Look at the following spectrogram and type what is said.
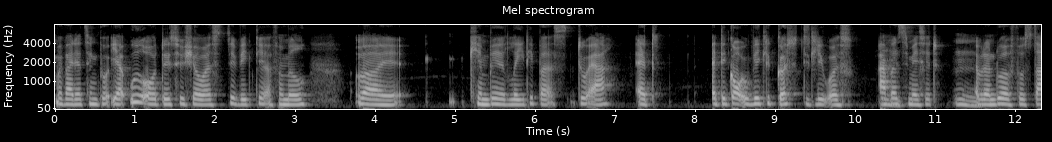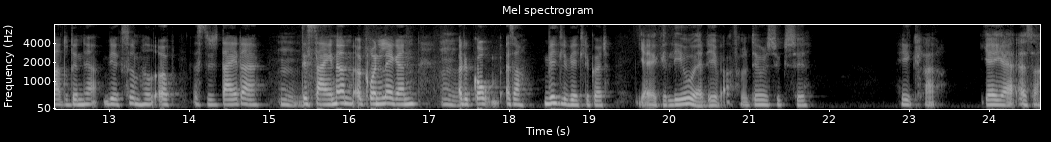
hvad var det, jeg tænkte på? Ja, ud over det, synes jeg jo også, det er vigtigt at få med, hvor øh, kæmpe ladyboss du er, at, at det går jo virkelig godt, dit liv også, arbejdsmæssigt. Mm. At hvordan du har fået startet den her virksomhed op. Altså det er dig, der er mm. designeren og grundlæggeren, mm. og det går altså virkelig, virkelig godt. Ja, jeg kan leve af det i hvert fald. Det er jo succes. Helt klart. Ja, ja, altså,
